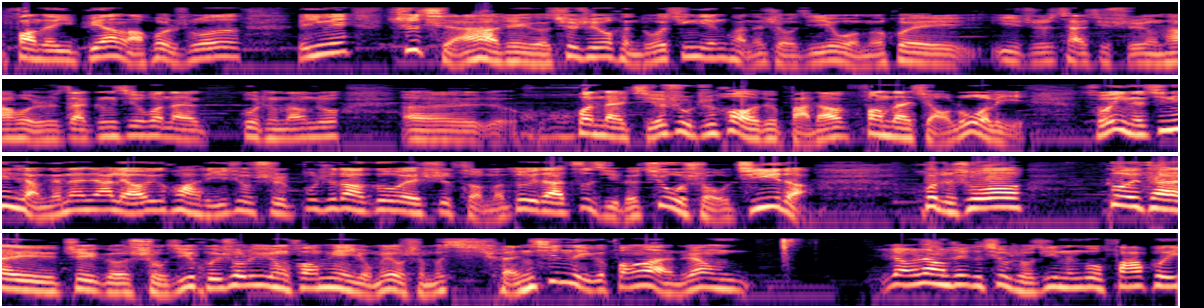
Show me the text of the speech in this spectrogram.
放在一边了，或者说，因为之前啊，这个确实有很多经典款的手机，我们会一直在去使用它，或者是在更新换代过程当中，呃，换代结束之后就把它放在角落里。所以呢，今天想跟大家聊一个话题，就是不知道各位是怎么对待自己的旧手机的，或者说各位在这个手机回收利用方面有没有什么全新的一个方案，让让让这个旧手机能够发挥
